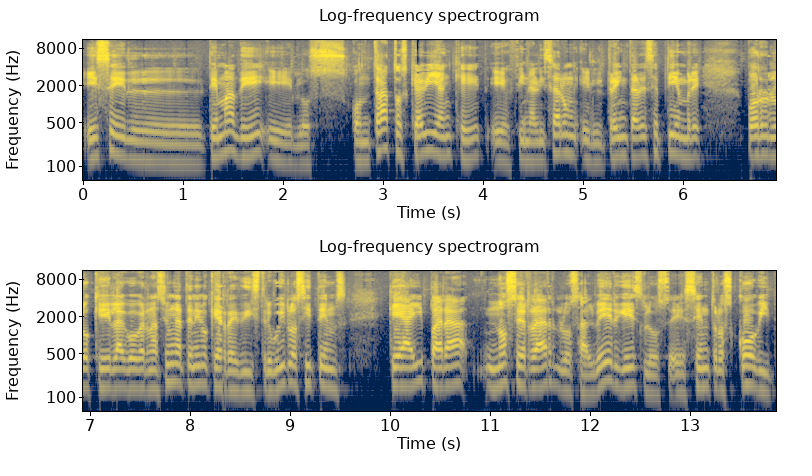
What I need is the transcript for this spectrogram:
es el tema de eh, los contratos que habían que eh, finalizaron el 30 de septiembre, por lo que la gobernación ha tenido que redistribuir los ítems que hay para no cerrar los albergues, los centros COVID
